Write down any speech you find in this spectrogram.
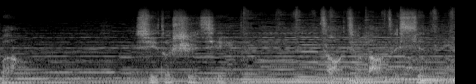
盲。许多事情早就烙在心里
